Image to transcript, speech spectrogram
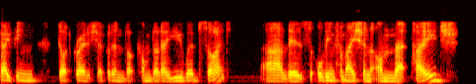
shaping.greatershepparton.com.au website, uh, there's all the information on that page.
